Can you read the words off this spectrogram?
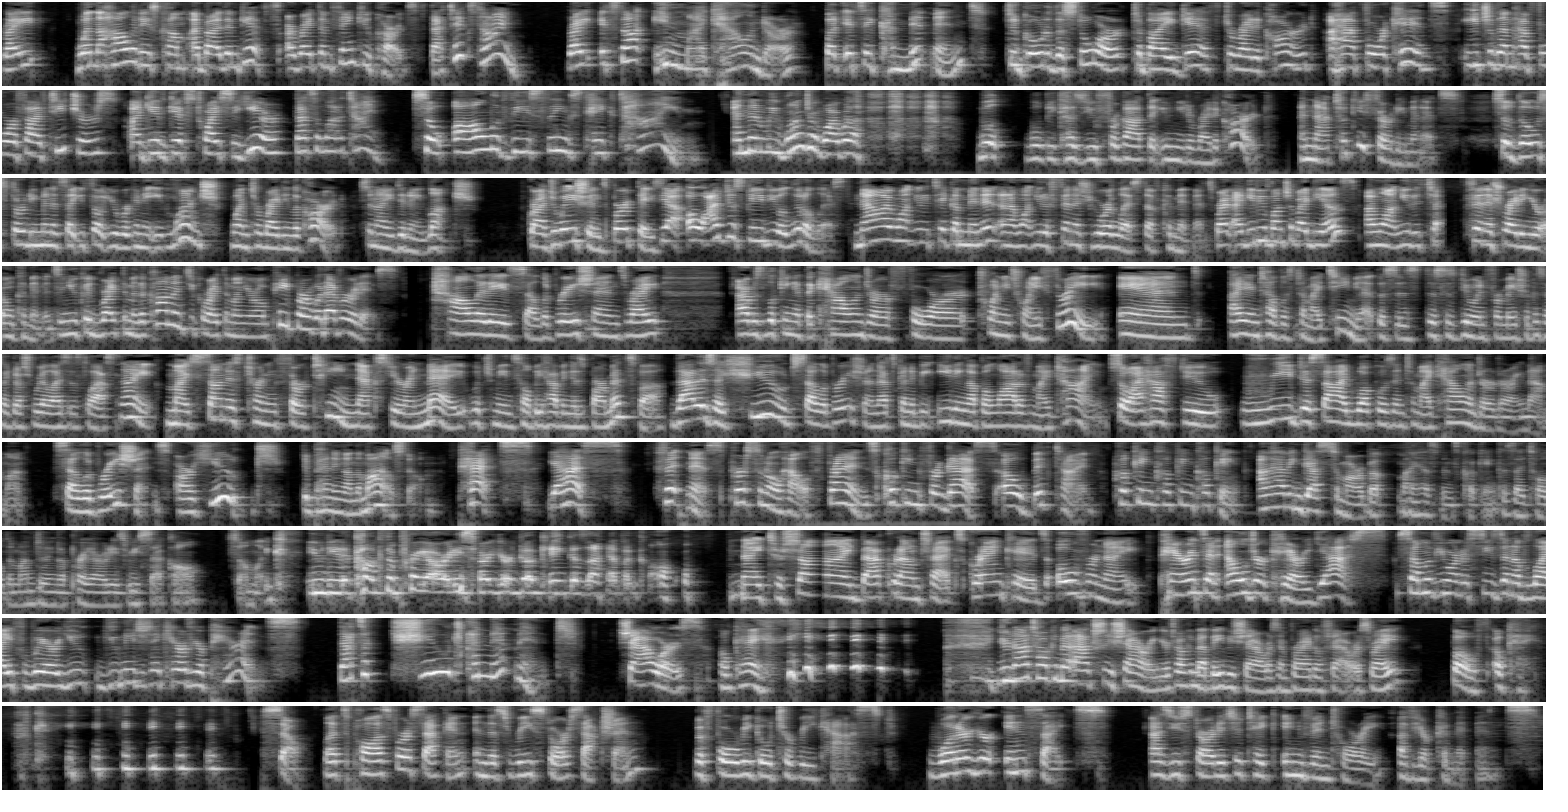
right? When the holidays come, I buy them gifts. I write them thank you cards. That takes time, right? It's not in my calendar, but it's a commitment to go to the store to buy a gift, to write a card. I have four kids. Each of them have four or five teachers. I give gifts twice a year. That's a lot of time. So all of these things take time. And then we wonder why we're like, well, well, because you forgot that you need to write a card. And that took you 30 minutes. So those 30 minutes that you thought you were going to eat lunch went to writing the card. So now you didn't eat lunch. graduations, birthdays. Yeah. Oh, I just gave you a little list. Now I want you to take a minute and I want you to finish your list of commitments, right? I give you a bunch of ideas. I want you to t- finish writing your own commitments. And you could write them in the comments, you could write them on your own paper, whatever it is. Holidays, celebrations, right? I was looking at the calendar for 2023 and I didn't tell this to my team yet. This is this is new information because I just realized this last night. My son is turning 13 next year in May, which means he'll be having his bar mitzvah. That is a huge celebration that's going to be eating up a lot of my time. So I have to redecide what goes into my calendar during that month. Celebrations are huge depending on the milestone. Pets, yes. Fitness, personal health, friends, cooking for guests. Oh, big time. Cooking, cooking, cooking. I'm having guests tomorrow, but my husband's cooking because I told him I'm doing a priorities reset call. So I'm like, you need to cook. The priorities are your cooking because I have a call. Night to shine, background checks, grandkids, overnight, parents and elder care. Yes. Some of you are in a season of life where you, you need to take care of your parents. That's a huge commitment. Showers. Okay. You're not talking about actually showering. You're talking about baby showers and bridal showers, right? Both. Okay. Okay. so let's pause for a second in this restore section before we go to recast. What are your insights as you started to take inventory of your commitments?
